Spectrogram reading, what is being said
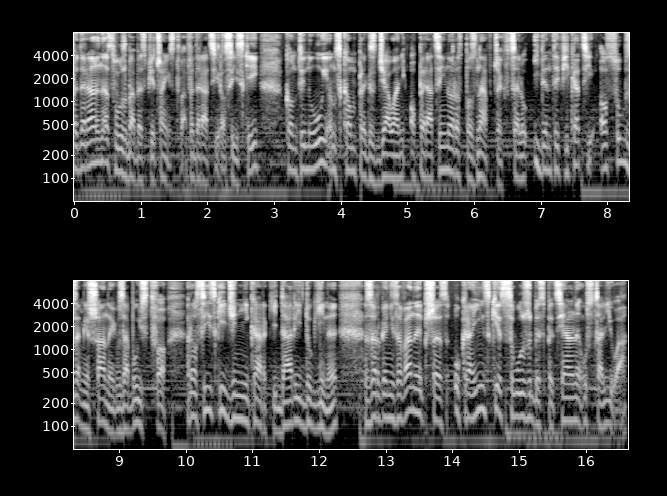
Federalna Służba Bezpieczeństwa Federacji Rosyjskiej, kontynuując kompleks działań operacyjno-rozpoznawczych w celu identyfikacji osób zamieszanych w zabójstwo rosyjskiej dziennikarki Darii Duginy, zorganizowany przez ukraińskie służby specjalne ustaliła,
